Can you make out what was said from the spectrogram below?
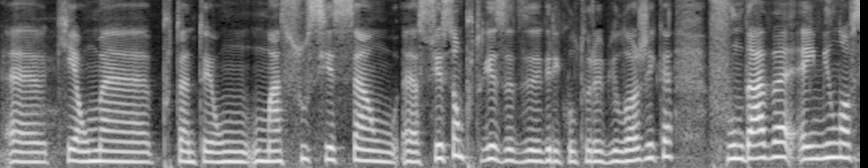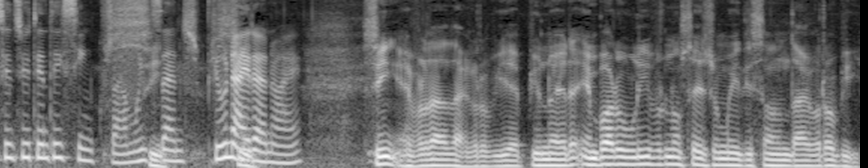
Uh, que é uma, portanto, é um, uma associação, a Associação Portuguesa de Agricultura Biológica, fundada em 1985, já há muitos Sim. anos. Pioneira, Sim. não é? Sim, é verdade, a Agrobio é pioneira, embora o livro não seja uma edição da Agrobio.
